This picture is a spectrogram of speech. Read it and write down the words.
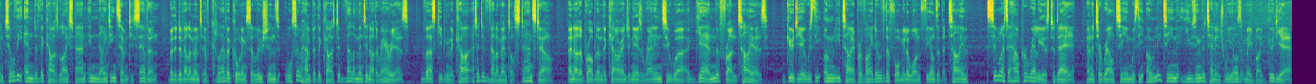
until the end of the car's lifespan in 1977, but the development of clever cooling solutions also hampered the car's development in other areas, thus keeping the car at a developmental standstill. Another problem the car engineers ran into were, again, the front tires. Goodyear was the only tire provider of the Formula One field at the time, similar to how Pirelli is today, and the Tyrrell team was the only team using the 10-inch wheels made by Goodyear,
